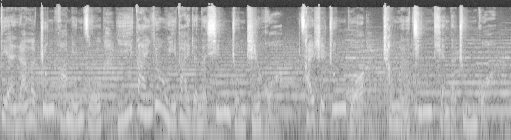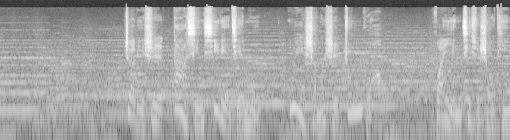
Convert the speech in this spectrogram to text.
点燃了中华民族一代又一代人的心中之火，才使中国成为今天的中国。这里是大型系列节目《为什么是中国》，欢迎继续收听。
